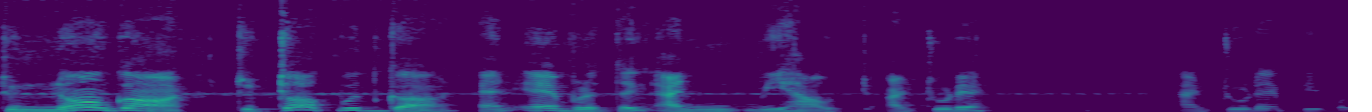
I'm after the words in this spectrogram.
To know God, to talk with God and everything. And we have, and today, and today people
